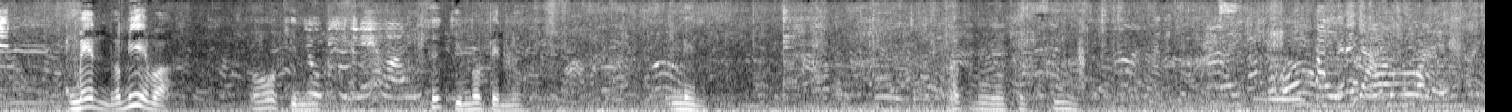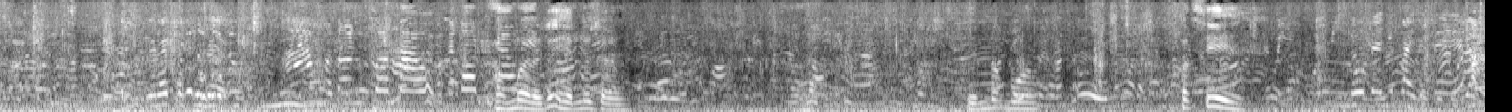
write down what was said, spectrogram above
เม่นก็มีบ่โอ้กินอยู่มีแล้วเอาคือกินบ่เป็นเนาะเม่นฟักบัวฟักซี่จะได้ยาจะได้กระปุกเด้อน้ำมาตอนลูกตอนเตาให้มันกระต้อนเอาเมื่อไหร่ก็เห็นด้วยใช่เห็นฟักบัวฟักซี่ดูได้ที่ไปจะ ได้ได้เลยได้ทานแล้วไป เรา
